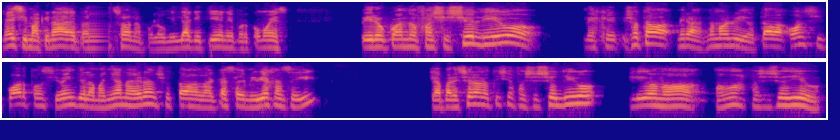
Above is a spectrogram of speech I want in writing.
Messi más que nada de persona, por la humildad que tiene, por cómo es. Pero cuando falleció el Diego, yo estaba, mira, no me olvido, estaba 11 y cuarto, 11 y 20 de la mañana eran, yo estaba en la casa de mi vieja en que apareció la noticia, falleció el Diego, y le digo a mi mamá, mamá, falleció Diego.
